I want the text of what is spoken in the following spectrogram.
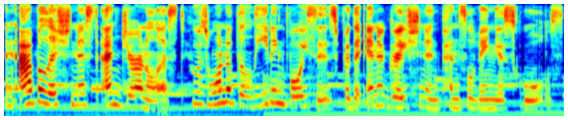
an abolitionist and journalist who was one of the leading voices for the integration in Pennsylvania schools.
